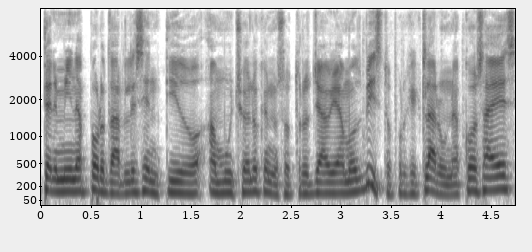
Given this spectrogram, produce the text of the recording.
termina por darle sentido a mucho de lo que nosotros ya habíamos visto, porque claro, una cosa es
